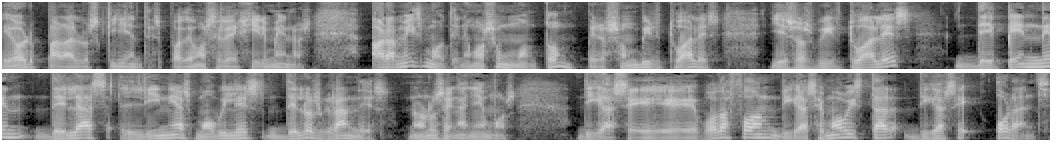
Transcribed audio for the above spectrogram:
peor para los clientes, podemos elegir menos. Ahora mismo tenemos un montón, pero son virtuales y esos virtuales dependen de las líneas móviles de los grandes, no nos engañemos. Dígase Vodafone, dígase Movistar, dígase Orange.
